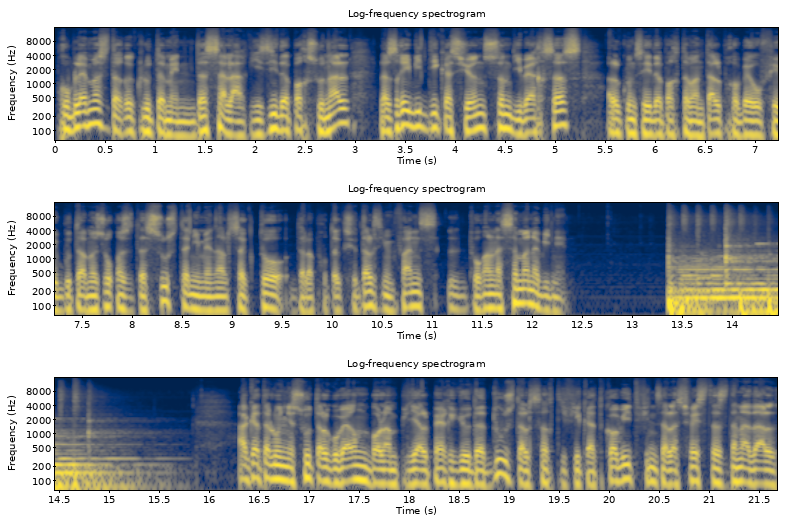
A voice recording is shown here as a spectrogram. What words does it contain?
Problemes de reclutament, de salaris i de personal, les reivindicacions són diverses. El Consell Departamental preveu fer votar mesures de sosteniment al sector de la protecció dels infants durant la setmana vinent. A Catalunya Sud, el govern vol ampliar el període d'ús del certificat Covid fins a les festes de Nadal.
